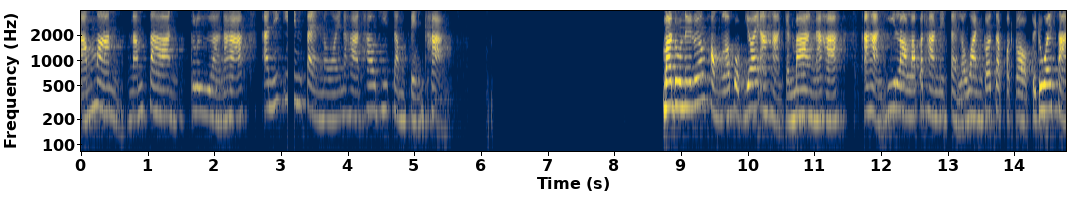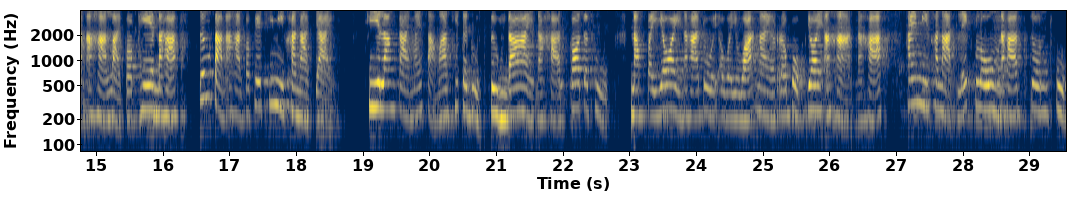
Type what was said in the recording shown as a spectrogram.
น้ำมัน น้ำตาล เกลือนะคะ อันนี้กินแต่น้อยนะคะ เท่าที่จำเป็นค่ะมาดูในเรื่องของระบบย่อยอาหารกันบ้างนะคะ อาหารที่เรารับประทานในแต่ละวันก็จะประกอบไปด้วยสารอาหารหลายประเภทนะคะ ซึ่งสารอาหารประเภทที่มีขนาดใหญ่ ที่ร่างกายไม่สามารถที่จะดูดซึมได้นะคะ ก็จะถูกนำไปย่อยนะคะ โดยอวัยวะในระบบย่อยอาหารนะคะ ให้มีขนาดเล็กลงนะคะ จนถูก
